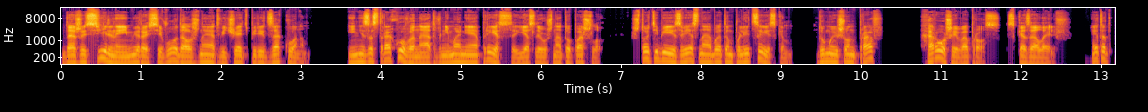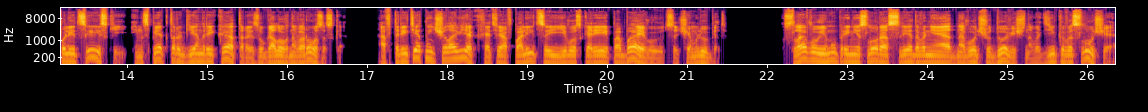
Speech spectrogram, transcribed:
Даже сильные мира сего должны отвечать перед законом. И не застрахованы от внимания прессы, если уж на то пошло. Что тебе известно об этом полицейском? Думаешь, он прав? Хороший вопрос, сказал эльф. Этот полицейский — инспектор Генри Каттер из уголовного розыска. Авторитетный человек, хотя в полиции его скорее побаиваются, чем любят. Славу ему принесло расследование одного чудовищного, дикого случая.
